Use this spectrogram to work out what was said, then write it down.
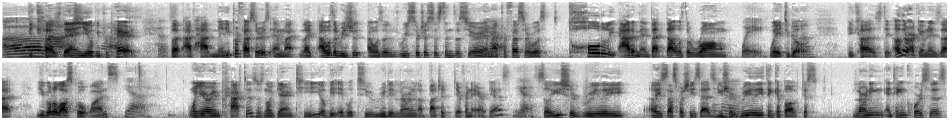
Oh, because then you'll be Yes. prepared. Yes. But I've had many professors, and my like I was a research I was a research assistant this year, and my professor was totally adamant that that was the wrong Wait. way to go, Uh-huh. because the other argument is that you go to law school once. Yeah. When you're in practice, there's no guarantee you'll be able to really learn a bunch of different areas. Yes. So you should really, at least that's what she says, you Mm-hmm. should really think about just learning and taking courses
